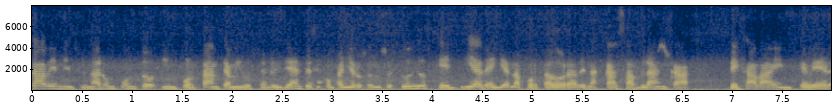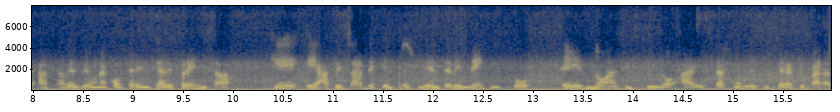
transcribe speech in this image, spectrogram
Cabe mencionar un punto importante, amigos televidentes y compañeros en los estudios, que el día de ayer la portadora de la Casa Blanca dejaba entrever a través de una conferencia de prensa que eh, a pesar de que el presidente de México eh, no ha asistido a esta cumbre, se espera que para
